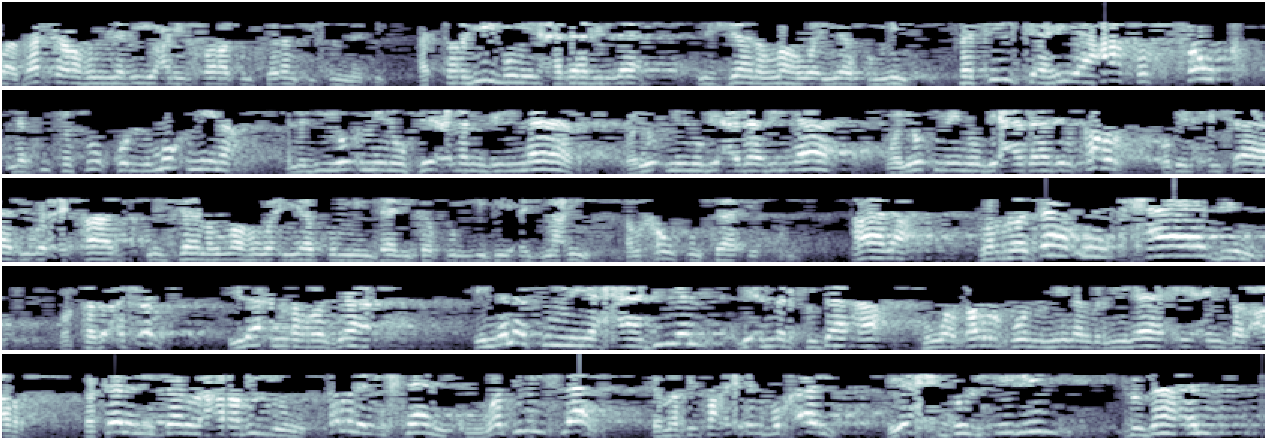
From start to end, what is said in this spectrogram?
وذكره النبي عليه الصلاة والسلام في سنته. الترهيب من عذاب الله نجانا الله وإياكم منه. فتلك هي عاق الصوت التي تسوق المؤمن الذي يؤمن فعلا بالناس ويؤمن بعذاب الله ويؤمن بعذاب القبر وبالحساب والعقاب. نجانا الله وإياكم من ذلك كله أجمعين. الخوف سائق. قال والرجاء حاد. وقد أشرت إلى أن الرجاء إنما سمي حاديا لأن الحداء هو ضرب من الغناء عند العرب. فكان الإنسان العربي قبل الإسلام وفي الإسلام كما في صحيح البخاري يحدو الإبل حداء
